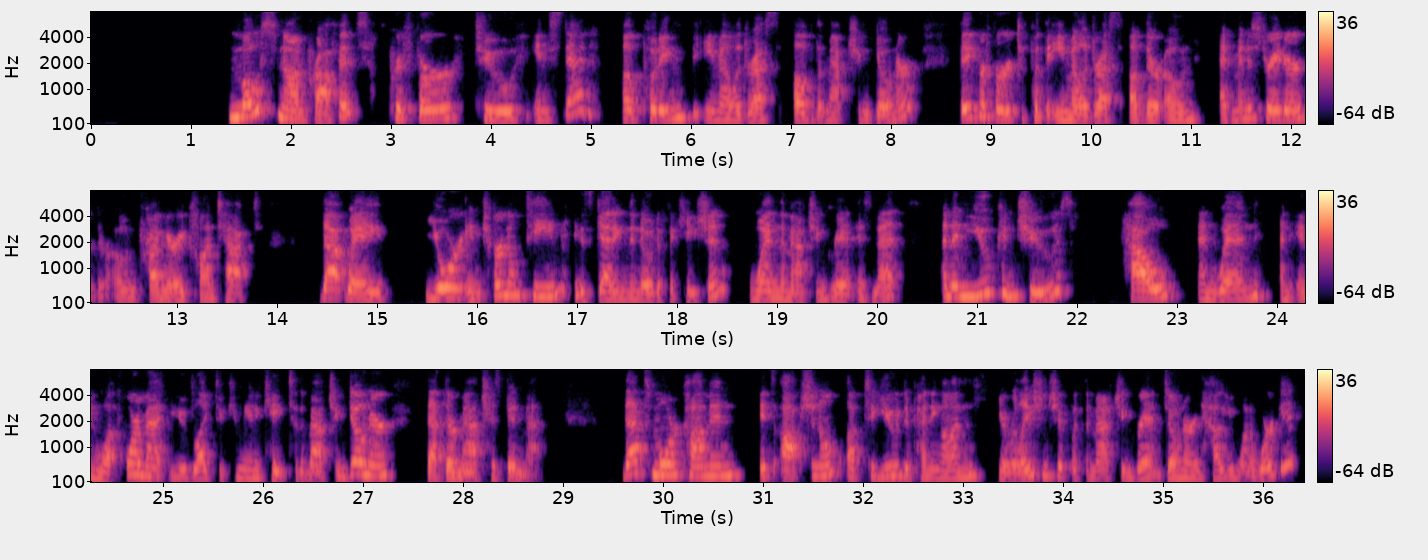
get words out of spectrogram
Most nonprofits prefer to, instead of putting the email address of the matching donor, they prefer to put the email address of their own administrator, their own primary contact. That way, your internal team is getting the notification when the matching grant is met. And then you can choose how and when and in what format you'd like to communicate to the matching donor that their match has been met. That's more common. It's optional, up to you, depending on your relationship with the matching grant donor and how you want to work it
